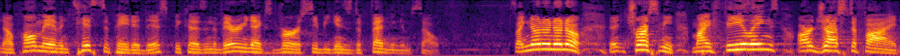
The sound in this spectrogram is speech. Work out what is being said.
Now, Paul may have anticipated this because in the very next verse he begins defending himself. It's like, no, no, no, no. Trust me, my feelings are justified.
